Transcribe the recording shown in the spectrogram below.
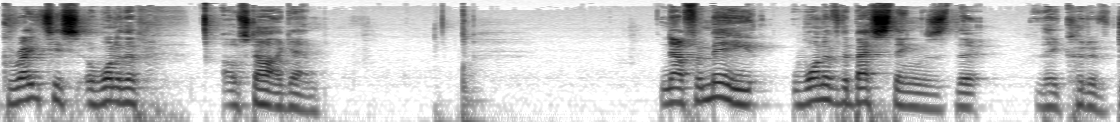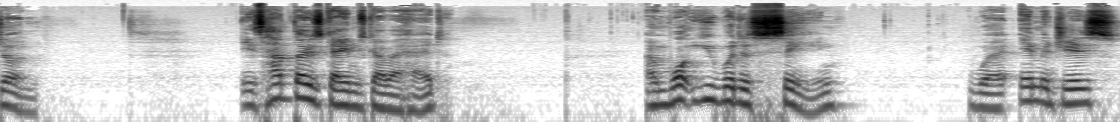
greatest, one of the I'll start again. Now, for me, one of the best things that they could have done is had those games go ahead, and what you would have seen were images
